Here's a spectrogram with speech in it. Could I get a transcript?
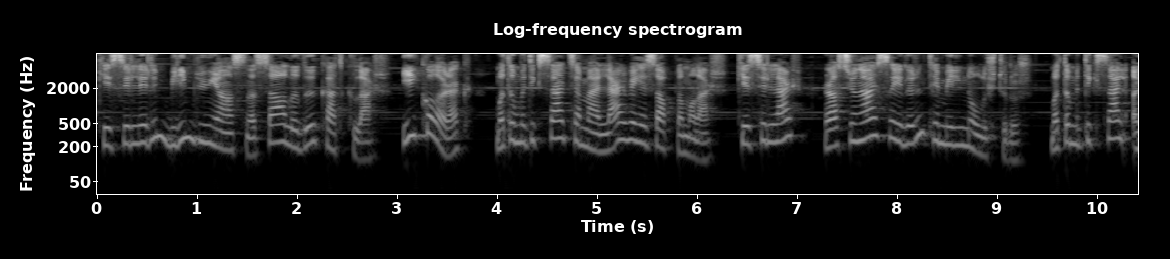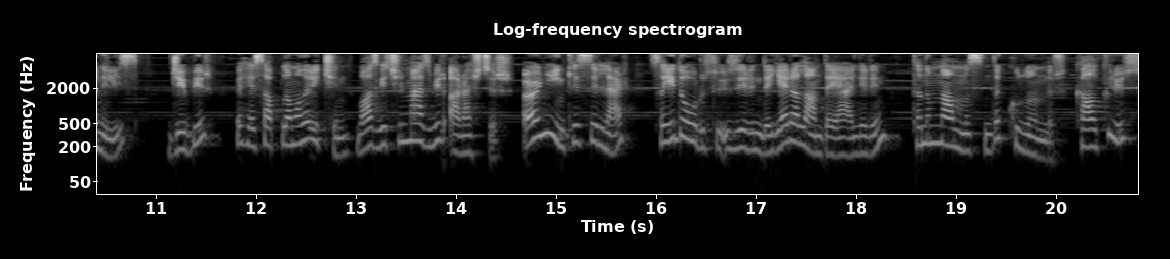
kesirlerin bilim dünyasına sağladığı katkılar. İlk olarak matematiksel temeller ve hesaplamalar. Kesirler rasyonel sayıların temelini oluşturur. Matematiksel analiz, cebir ve hesaplamalar için vazgeçilmez bir araçtır. Örneğin kesirler sayı doğrusu üzerinde yer alan değerlerin tanımlanmasında kullanılır. Kalkülüs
